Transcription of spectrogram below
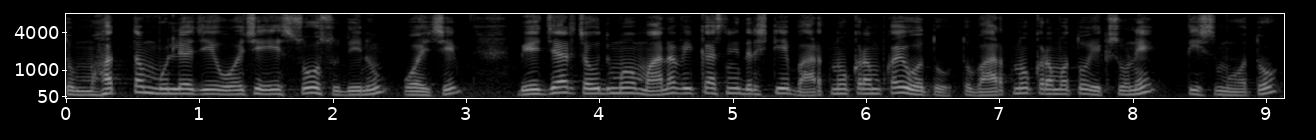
તો મહત્તમ મૂલ્ય જે હોય છે, એ સો સુધીનું હોય છે. બે હજાર ચૌદમાં માનવ વિકાસની દ્રષ્ટિએ ભારતનો ક્રમ કયો હતો? તો ભારતનો ક્રમ હતો એકસો ને ત્રીસમો હતો.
